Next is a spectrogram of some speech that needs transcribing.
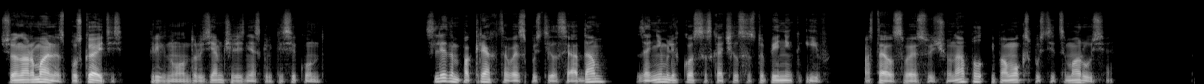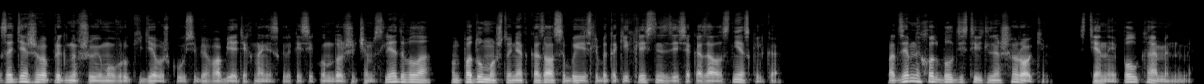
«Все нормально, спускайтесь», — крикнул он друзьям через несколько секунд. Следом, покряхтывая, спустился Адам, за ним легко соскочил со ступенек Ив, поставил свою свечу на пол и помог спуститься Маруся. Задерживая прыгнувшую ему в руки девушку у себя в объятиях на несколько секунд дольше, чем следовало, он подумал, что не отказался бы, если бы таких лестниц здесь оказалось несколько. Подземный ход был действительно широким, стены и пол каменными.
